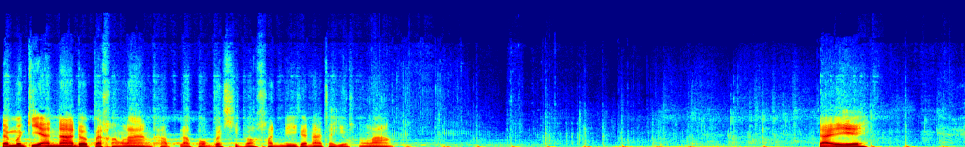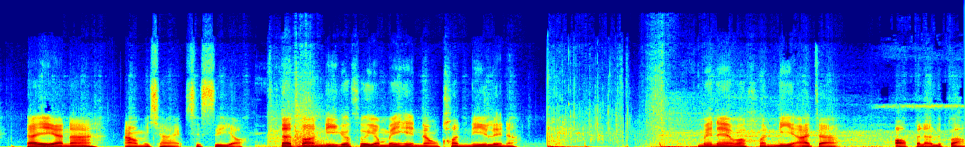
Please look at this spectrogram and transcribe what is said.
แต่เมื่อกี้อันนาโดดไปข้างล่างครับ แล้วผมก็คิดว่าคอนนี่ก็น่าจะอยู่ข้างล่างใช่เอ๋ใช่เอ๋อันนาอ้าวไม่ใช่ซิซี่เหรอแต่ตอนนี้ก็คือยังไม่เห็นน้องคอนนี่เลยนะ ไม่แน่ว่าคอนนี่อาจจะออกไปแล้วหรือเปล่า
